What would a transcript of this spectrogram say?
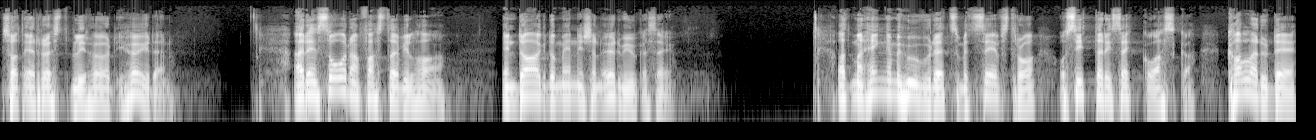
så att er röst blir hörd i höjden. Är det en sådan fasta jag vill ha? En dag då människan ödmjukar sig. Att man hänger med huvudet som ett sävstrå och sitter i säck och aska. Kallar du det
